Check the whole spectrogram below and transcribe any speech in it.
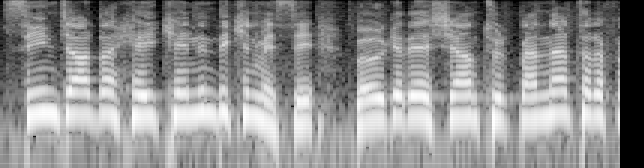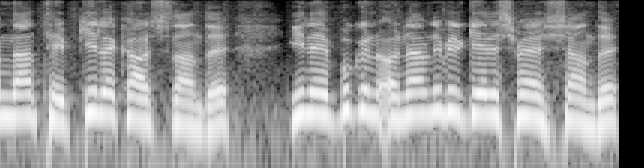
Sincar'da heykelinin dikilmesi bölgede yaşayan Türkmenler tarafından tepkiyle karşılandı. Yine bugün önemli bir gelişme yaşandı.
